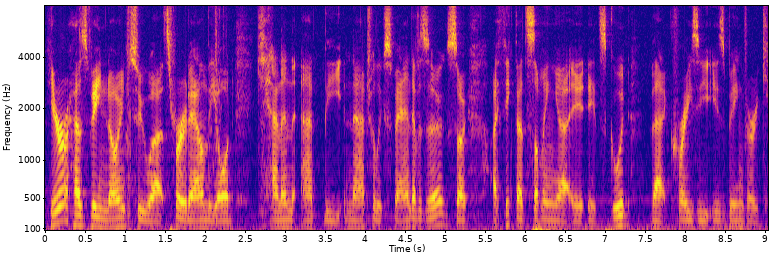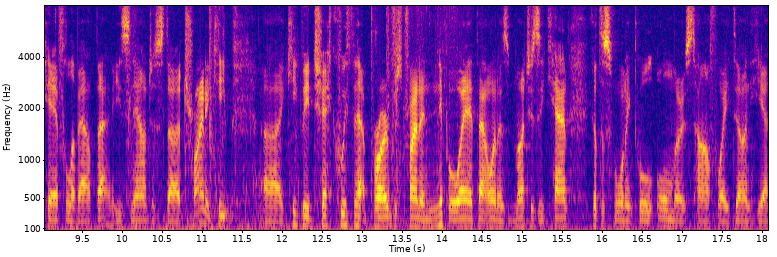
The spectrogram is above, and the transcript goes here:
Hero has been known to uh, throw down the odd cannon at the natural expand of a Zerg, so I think that's something, uh, it, it's good that Crazy is being very careful about that. He's now just uh, trying to keep uh, keep in check with that probe, just trying to nip away at that one as much as he can. Got the spawning pool almost halfway done here,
